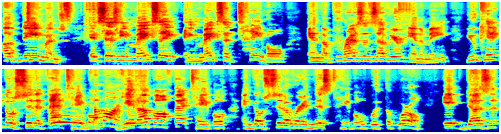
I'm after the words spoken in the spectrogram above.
of Of demons. It says he makes a he makes a table in the presence of your enemy. You can't go sit at that Ooh, table. come on. Get up off that table and go sit over in this table with the world. It doesn't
